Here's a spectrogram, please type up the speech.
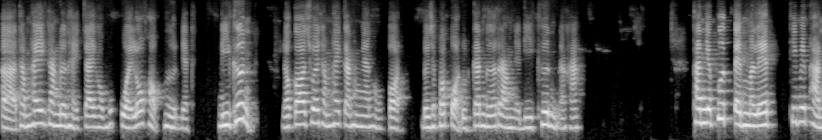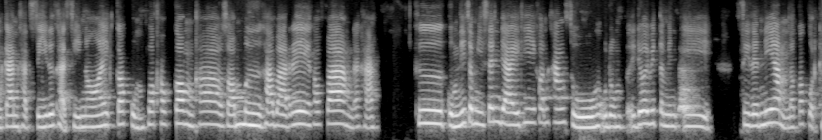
เอ่อทำให้ทางเดินหายใจของผู้ป่วยโรคหอบหืดเนี่ยดีขึ้น แล้วก็ช่วยทำให้การทำงานของปอด โดยเฉพาะปอดอุดกั้นเรื้อรังเนี่ยดีขึ้นนะคะธัญพืชเต็มเมล็ดที่ไม่ผ่านการขัดสีหรือขัดสีน้อย ก็กลุ่มพวกข้าวกล้องข้าวซ้อมมือข้าวบาเร่ข้าวฟ่างนะคะ คือกลุ่มนี้จะมีเส้นใยที่ค่อนข้างสูง อุดมไปด้วยวิตามินอ e, ีซีเลเนียม แล้วก็กรดไข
